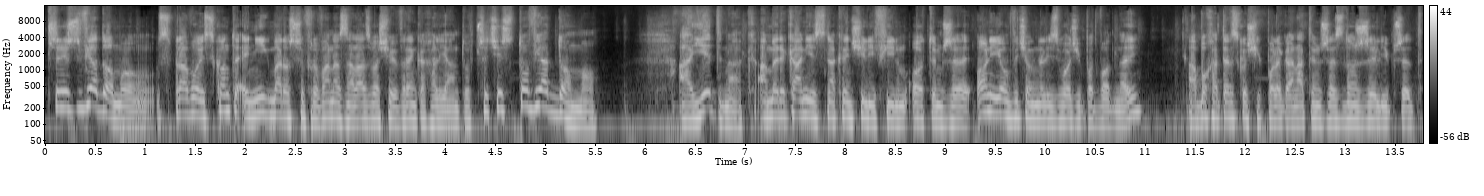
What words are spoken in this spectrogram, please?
Przecież wiadomo, sprawą jest skąd Enigma rozszyfrowana znalazła się w rękach aliantów. Przecież to wiadomo. A jednak Amerykanie nakręcili film o tym, że oni ją wyciągnęli z łodzi podwodnej, a bohaterskość ich polega na tym, że zdążyli przed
